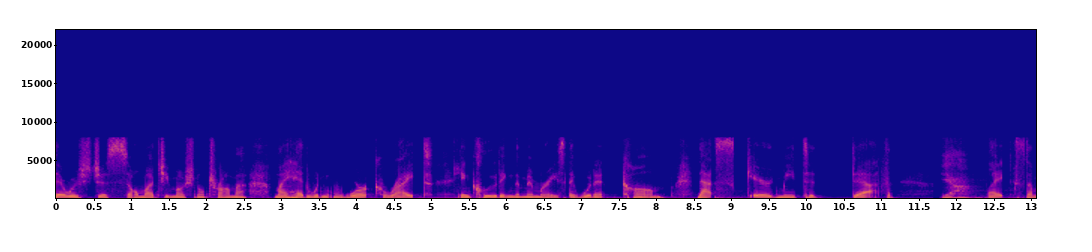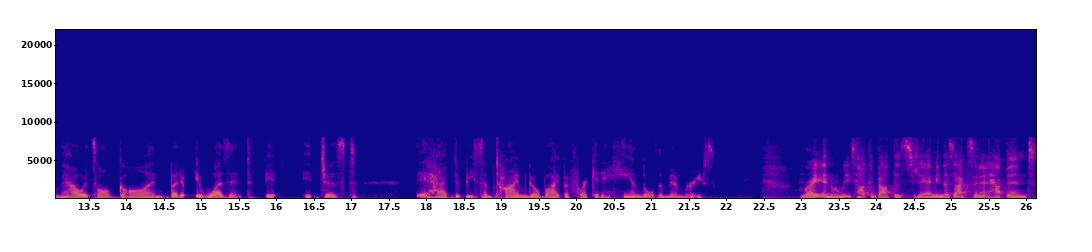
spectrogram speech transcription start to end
there was just so much emotional trauma. My head wouldn't work right, including the memories. They wouldn't come. That scared me to death. Yeah. Like somehow it's all gone, but it, it wasn't. It it just it had to be some time go by before I could handle the memories. Right. And when we talk about this today, I mean, this accident happened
